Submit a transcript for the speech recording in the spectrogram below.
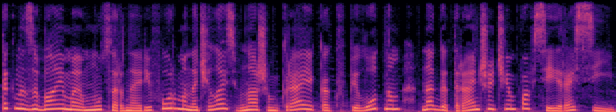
Так называемая мусорная реформа началась в нашем крае как в пилотном на год раньше, чем по всей России.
